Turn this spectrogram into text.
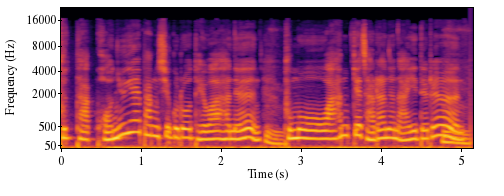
부탁, 권유의 방식으로 대화하는 음. 부모와 함께 자라는 아이들은 음.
